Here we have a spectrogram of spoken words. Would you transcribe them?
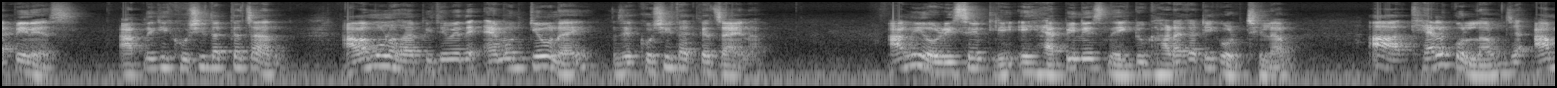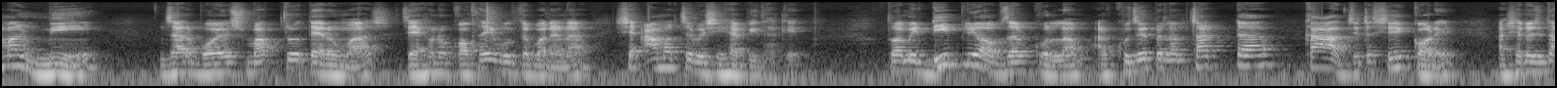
হ্যাপিনেস আপনি কি খুশি থাকতে চান? আমার মনে হয় পৃথিবীতে এমন কেউ নাই যে খুশি থাকতে চায় না। আমিও রিসেন্টলি এই হ্যাপিনেস নিয়ে একটু ঘাটাঘাটি করছিলাম আর খেয়াল করলাম যে আমার মেয়ে, যার বয়স মাত্র তেরো মাস, যে এখনও কথাই বলতে পারে না, সে আমার চেয়ে বেশি হ্যাপি থাকে। তো আমি ডিপলি অবজার্ভ করলাম আর খুঁজে পেলাম চারটা কাজ যেটা সে করে আর সেটা যদি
